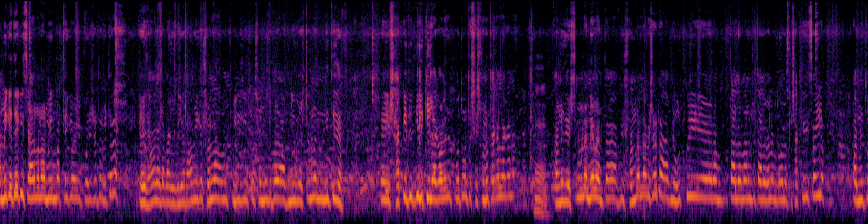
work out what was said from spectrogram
আমি কে দেখি চেয়ারম্যান মেম্বার থেকে ওই পরিষদের ভিতরে? এই ঝামেলাটা পাই বলি আর আমি কে শুনলাম আমি পুলিশকে শুনতে পাই আপনি স্টেটমেন্ট নিতে যান? এই সাক্ষী দিতে গেলে কী লাগা বলেন? প্রথমত শেষ পর্যন্ত থাকা লাগে না। আপনি যে স্টেটমেন্টটা নেবেন তা আপনি শুনবেন না বিষয়টা? আপনি হুট করে এরকম তালে মানুষ তালে ফেলেন বলে কি সাক্ষী দিতে চাইলো? আপনি তো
